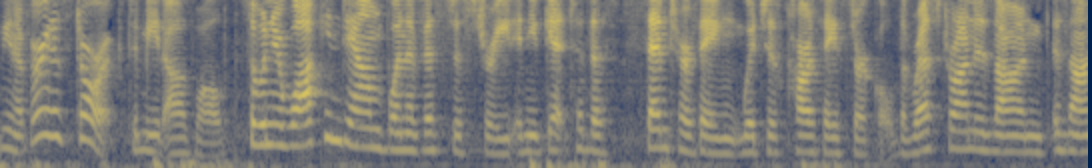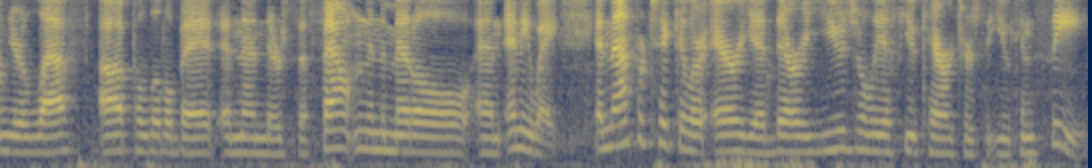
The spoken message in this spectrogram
You know, very historic to meet Oswald. So when you're walking down Buena Vista Street and you get to the center thing, which is Carthay Circle, the restaurant is on is on your left up a little bit, and then there's the fountain in the middle. And anyway, in that particular area, there are usually a few characters that you can see.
